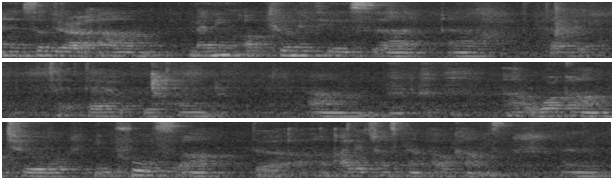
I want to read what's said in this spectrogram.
And so there are um, many opportunities uh, uh, that, that we can um, uh, work on to improve uh, the islet transplant outcomes. And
